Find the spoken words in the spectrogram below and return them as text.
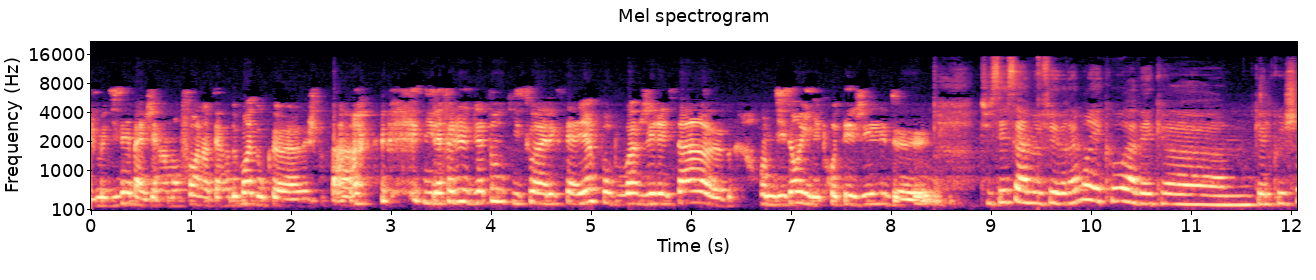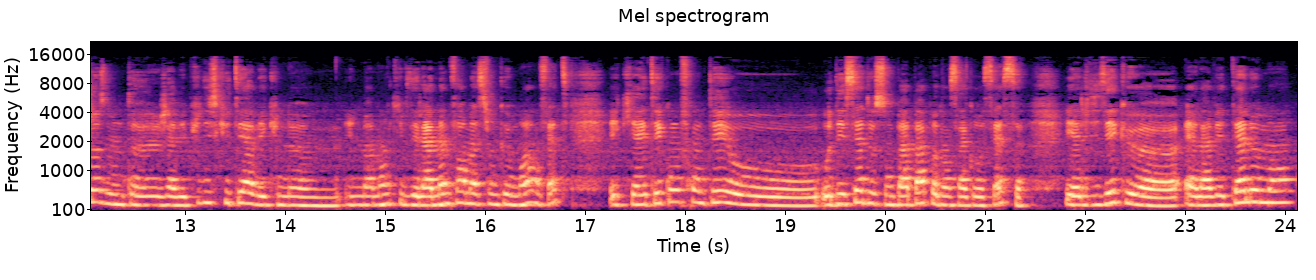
je me disais bah, j'ai un enfant à l'intérieur de moi donc euh, je peux pas il a fallu attendre qu'il soit à l'extérieur pour pouvoir gérer ça euh, en me disant il est protégé de tu sais ça me fait vraiment écho avec quelque chose dont j'avais pu discuter avec une, une, maman qui faisait la même formation que moi en fait et qui a été confrontée au, au décès de son papa pendant sa grossesse. Et elle disait que elle avait tellement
